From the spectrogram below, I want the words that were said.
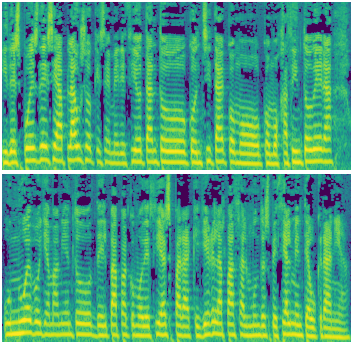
Y después de ese aplauso que se mereció tanto Conchita como, como Jacinto Vera, un nuevo llamamiento del Papa, como decías, para que llegue la paz al mundo, especialmente a Ucrania.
